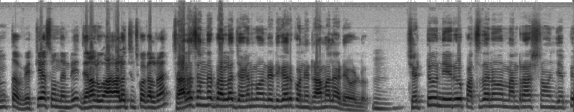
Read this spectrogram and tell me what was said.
ఎంత వ్యత్యాసం ఉందండి? జనాలు ఆలోచించుకోగలరా? చాలా సందర్భాల్లో జగన్మోహన్ రెడ్డి గారు కొన్ని డ్రామాలు ఆడేవాళ్ళు. చెట్టు నీరు పచ్చదనం మన రాష్ట్రం అని చెప్పి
